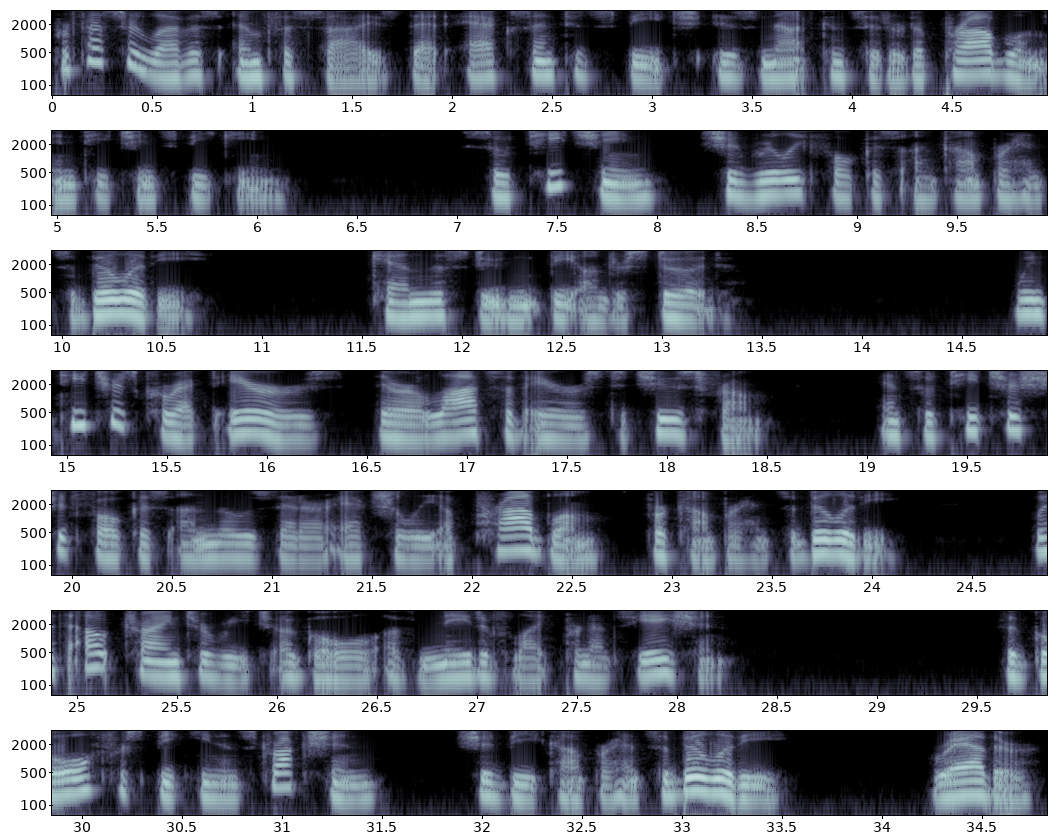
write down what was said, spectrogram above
Professor Levis emphasized that accented speech is not considered a problem in teaching speaking. So teaching should really focus on comprehensibility. Can the student be understood? When teachers correct errors, there are lots of errors to choose from, and so teachers should focus on those that are actually a problem for comprehensibility, without trying to reach a goal of native-like pronunciation. The goal for speaking instruction should be comprehensibility rather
